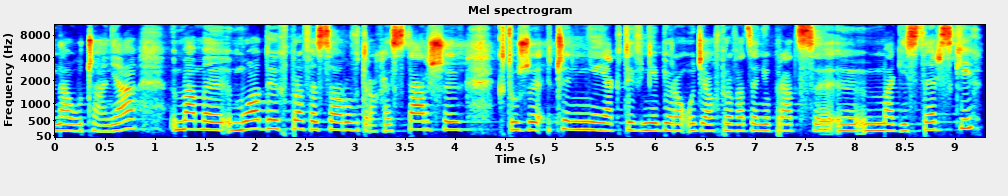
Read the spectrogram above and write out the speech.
nauczania. Mamy młodych profesorów, trochę starszych, którzy czynnie i aktywnie biorą udział w prowadzeniu prac y, magisterskich.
